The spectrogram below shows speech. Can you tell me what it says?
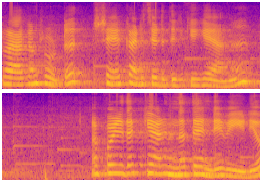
ഡ്രാഗൺ ഫ്രൂട്ട് ഷേക്ക് അടിച്ചെടുത്തിരിക്കുകയാണ്. അപ്പോൾ ഇതൊക്കെയാണ് ഇന്നത്തെ എന്റെ വീഡിയോ.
